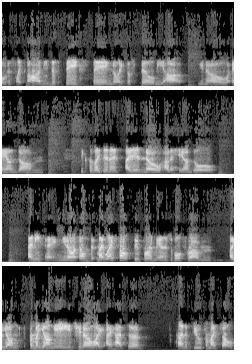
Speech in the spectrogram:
know, just like, oh, I need this big thing to like just fill me up, you know, and um, because I didn't, I didn't know how to handle anything, you know, I felt my life felt super unmanageable from a young, from a young age, you know, I, I had to kind of do for myself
